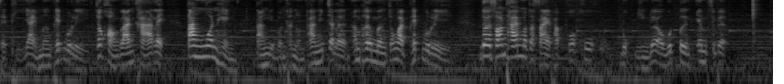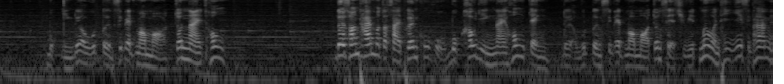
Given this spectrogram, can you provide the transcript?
เศรษฐีใหญ่เมืองเพชรบุรี เจ้าของร้านค้าเหล็ก ตั้งง่วนเห่ง ตั้งอยู่บนถนนพาณิชย์เจริญอำเภอเมืองจังหวัดเพชรบุรี โดยซ้อนท้ายมอเตอร์ไซค์พักพวกคู่หูบุกยิงด้วยอาวุธปืน M11 บุกยิงด้วยอาวุธปืน 11 มม จนนายท่ง โดยซ้อนท้ายมอเตอร์ไซค์เพื่อนคู่หูบุกเข้ายิงนายฮ่องเจงด้วยอาวุธปืน 11 มม จนเสียชีวิตเมื่อวันที่ 25 เม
